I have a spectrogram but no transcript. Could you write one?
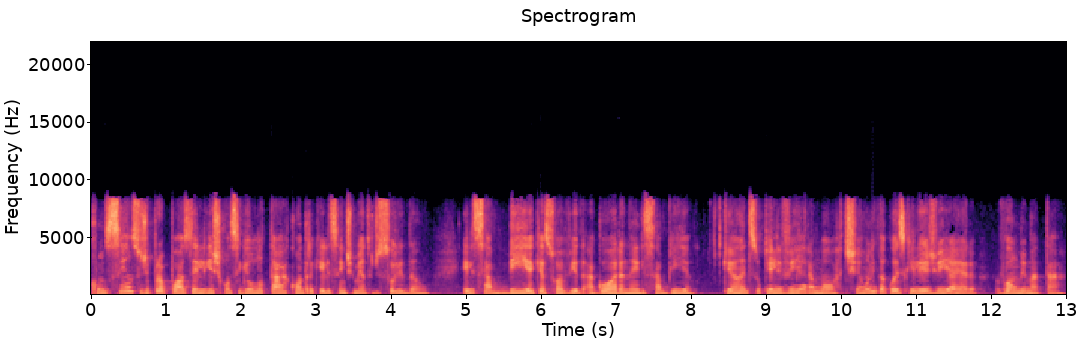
com senso de propósito, Elias conseguiu lutar contra aquele sentimento de solidão. Ele sabia que a sua vida, agora, né, ele sabia que antes o que ele via era morte. A única coisa que ele via era: vão me matar.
